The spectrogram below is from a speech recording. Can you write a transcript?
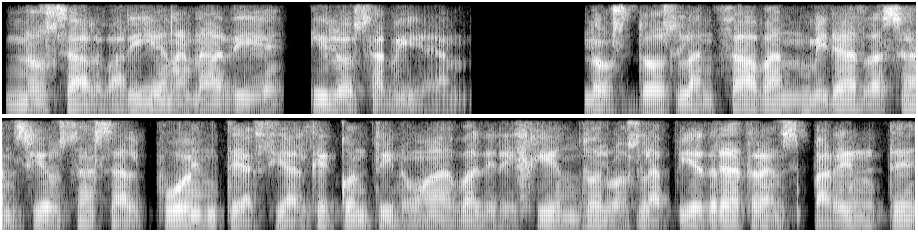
no salvarían a nadie, y lo sabían. Los dos lanzaban miradas ansiosas al puente hacia el que continuaba dirigiéndolos la piedra transparente,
